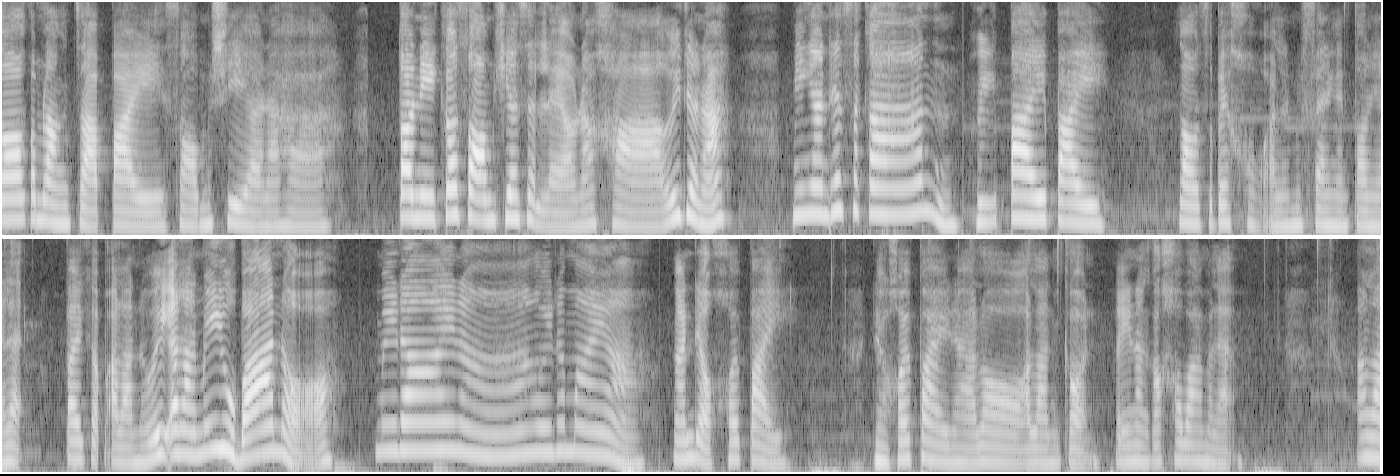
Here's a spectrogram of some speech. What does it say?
ก็กำลังจะไปซ้อมเชียร์นะคะ ตอนนี้ก็ซ้อมเชียร์เสร็จแล้วนะคะเอ้ยเดี๋ยวนะ มีงานเทศกาล เฮ้ยไปไป เราจะไปขออลันเป็นแฟนกันตอนนี้แหละ ไปกับอลัน เฮ้ยอลันไม่อยู่บ้านเหรอ ไม่ได้นะเฮ้ยทำไมอะ งั้นเดี๋ยวค่อยไป เดี๋ยวค่อยไปนะรออลันก่อนตอนนี้นางก็เข้าบ้านมาแล้ว อะไร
